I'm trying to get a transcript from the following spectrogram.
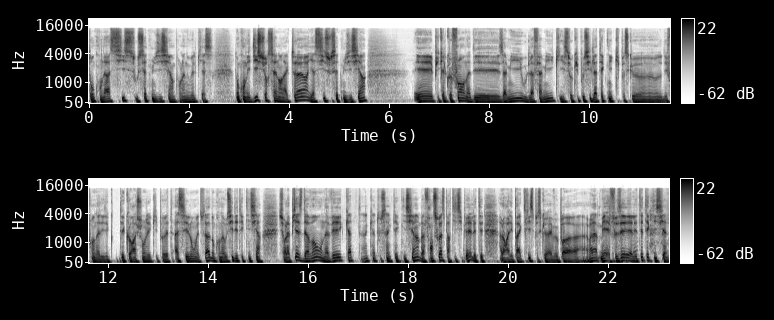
Donc on a 6 ou 7 musiciens pour la nouvelle pièce. Donc on est 10 sur scène en acteur, il y a 6 ou 7 musiciens. Et puis quelquefois, on a des amis ou de la famille qui s'occupent aussi de la technique, parce que euh, des fois, on a des décors à changer qui peuvent être assez longs et tout ça. Donc, on a aussi des techniciens. Sur la pièce d'avant, on avait quatre, un, quatre ou cinq techniciens. Bah, Françoise participait. Elle était, alors elle n'est pas actrice parce qu'elle veut pas, euh, voilà, mais elle faisait, elle était technicienne.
